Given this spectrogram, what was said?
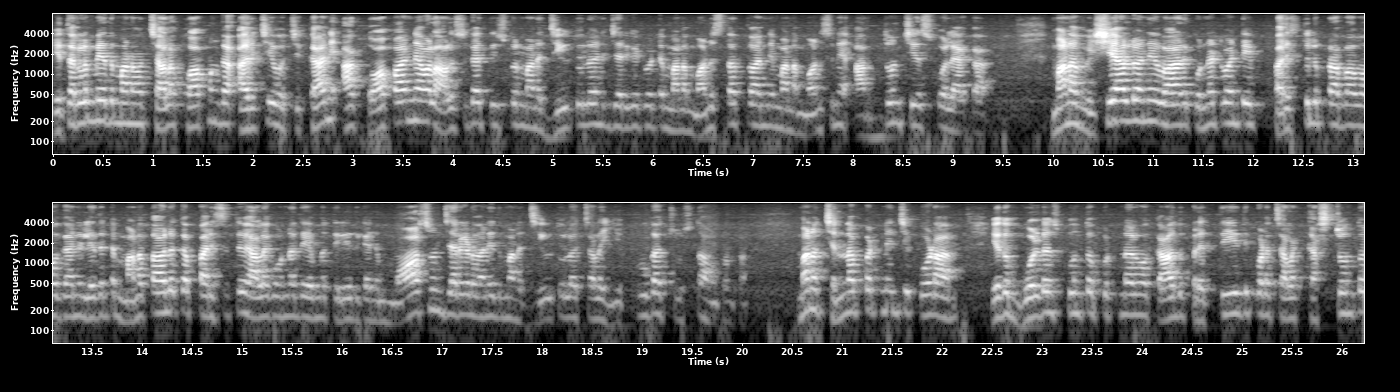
ఇతరుల మీద మనం చాలా కోపంగా అరిచేయవచ్చు. కానీ ఆ కోపాన్ని వాళ్ళు అలసుగా తీసుకొని మన జీవితంలోని జరిగేటువంటి మన మనస్తత్వాన్ని, మన మనసుని అర్థం చేసుకోలేక, మన విషయాల్లోనే వారికి ఉన్నటువంటి పరిస్థితుల ప్రభావం కానీ లేదంటే మన తాలూకా పరిస్థితి అలాగే ఉన్నదేమో తెలియదు కానీ మోసం జరగడం అనేది మన జీవితంలో చాలా ఎక్కువగా చూస్తూ ఉంటుంటాం. మనం చిన్నప్పటి నుంచి కూడా ఏదో గోల్డెన్ స్పూన్‌తో పుట్టినారో కాదు. ప్రతీది కూడా చాలా కష్టంతో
